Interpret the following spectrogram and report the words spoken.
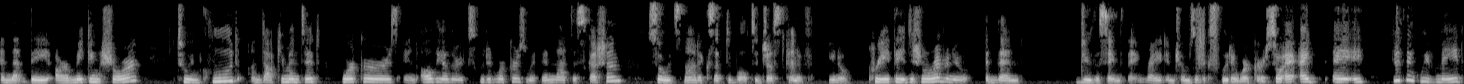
and that they are making sure to include undocumented workers and all the other excluded workers within that discussion. So it's not acceptable to just kind of, you know, create the additional revenue and then do the same thing, right, in terms of excluding workers. So I, I, I do think we've made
